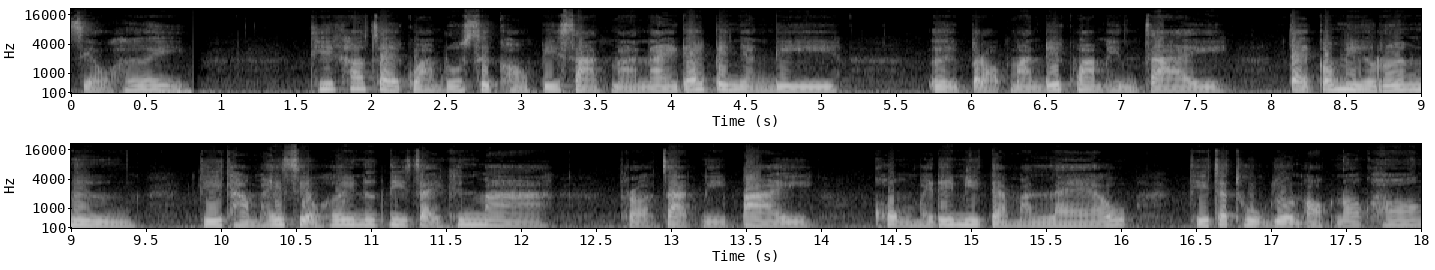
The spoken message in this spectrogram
เสี่ยวเฮ้ย ที่เข้าใจความรู้สึกของปีศาจหมาในได้เป็นอย่างดี เอ่ยปลอบมันด้วยความเห็นใจ แต่ก็มีเรื่องหนึ่งที่ทำให้เสี่ยวเฮ้ยนึกดีใจขึ้นมา เพราะจากนี้ไป คงไม่ได้มีแต่มันแล้ว ที่จะถูกโยนออกนอกห้อง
